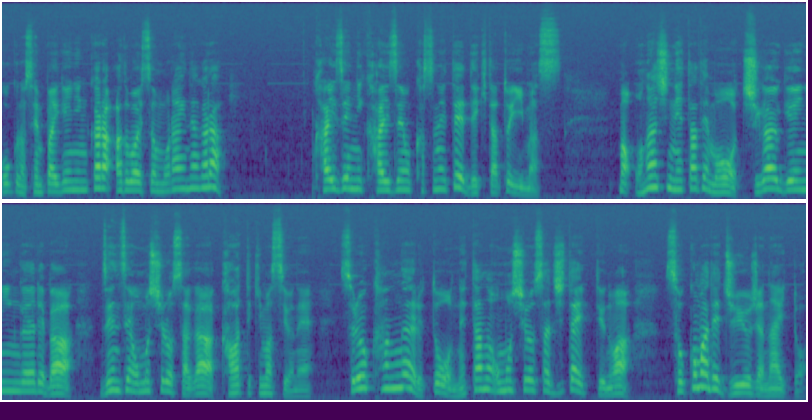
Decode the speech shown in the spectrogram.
多くの先輩芸人からアドバイスをもらいながら改善に改善を重ねてできたと言います。まあ、同じネタでも違う芸人がやれば全然面白さが変わってきますよね。それを考えるとネタの面白さ自体っていうのはそこまで重要じゃないと。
